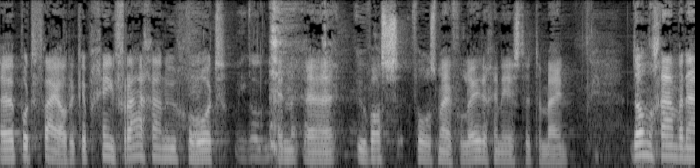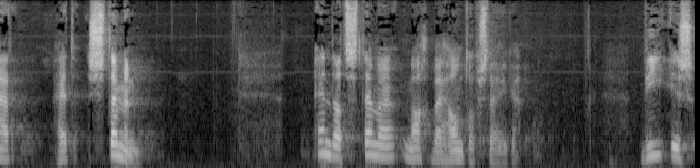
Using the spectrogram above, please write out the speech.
Uh, portefeuillehouder, ik heb geen vragen aan u gehoord. En uh, u was volgens mij volledig in eerste termijn. Dan gaan we naar het stemmen. En dat stemmen mag bij hand opsteken. Wie is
